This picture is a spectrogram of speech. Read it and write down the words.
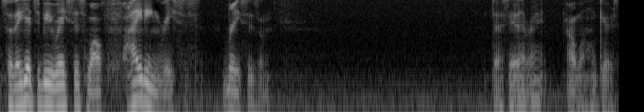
So they get to be racist while fighting racist racism. Did I say that right? Oh well, who cares?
